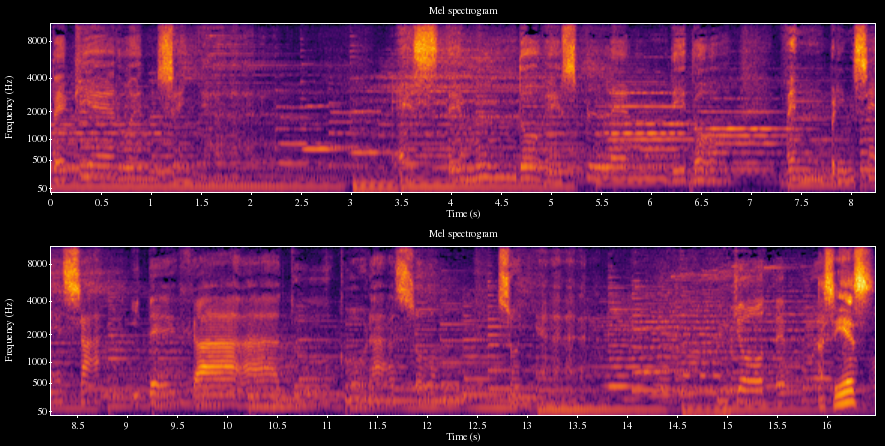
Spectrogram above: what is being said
te quiero enseñar este mundo espléndido. Ven princesa y deja a tu corazón soñar. Yo te Así es,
